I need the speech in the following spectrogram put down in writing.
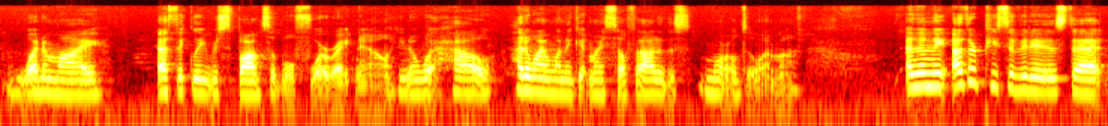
what am I ethically responsible for right now? You know, what, how, how do I want to get myself out of this moral dilemma? And then the other piece of it is that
